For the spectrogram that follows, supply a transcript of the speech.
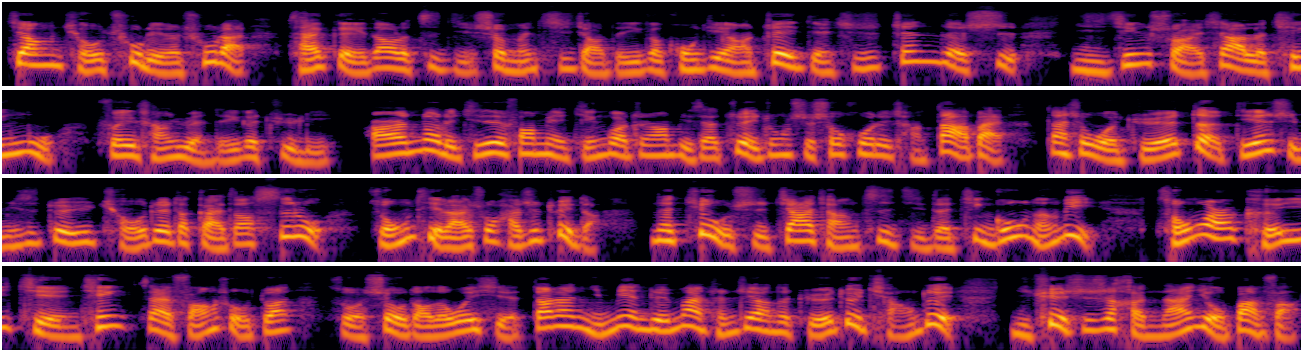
将球处理了出来，才给到了自己射门起脚的一个空间啊。这一点其实真的是已经甩下了青木非常远的一个距离。而诺里奇队方面，尽管这场比赛最终是收获了一场大败，但是我觉得迪恩史密斯对于球队的改造思路总体来说还是对的，那就是加强自己的进攻能力，从而可以减轻在防守端所受到的威胁。当然，你面对曼城这样的绝对强队，你确实是很难有办法。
